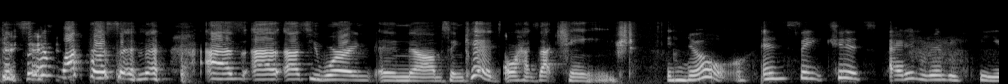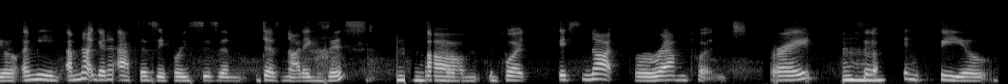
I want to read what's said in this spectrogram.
the same black person as as, as you were in, in um, St. Kitts, or has that changed? No, in St. Kitts, I didn't really feel. I mean, I'm not gonna act as if racism does not exist, um, but it's not rampant, right? So mm-hmm. I didn't feel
